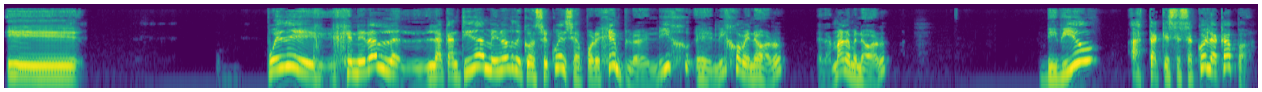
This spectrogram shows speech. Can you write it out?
Eh, puede generar la, la cantidad menor de consecuencias. Por ejemplo, el hijo, el hijo menor, el hermano menor, vivió hasta que se sacó la capa.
